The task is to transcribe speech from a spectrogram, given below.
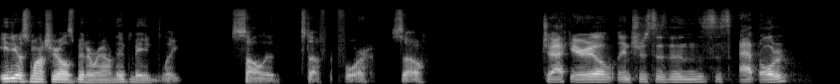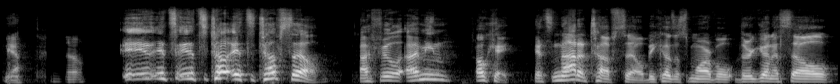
Eidos Montreal's been around. They've made like solid stuff before. So Jack Ariel interested in this at all? Yeah. No. It, it's it's tough. It's a tough sell. I feel. I mean, okay, it's not a tough sell because it's Marvel. They're gonna sell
